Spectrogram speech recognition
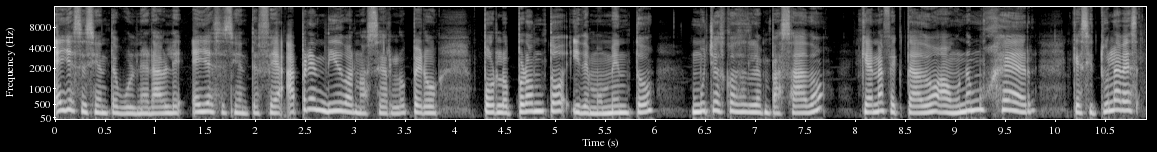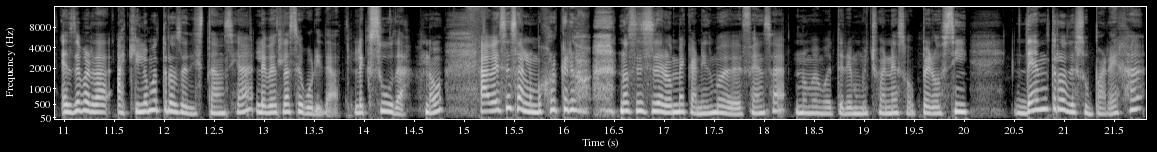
ella se siente vulnerable, ella se siente fea, ha aprendido a no hacerlo, pero por lo pronto y de momento muchas cosas le han pasado que han afectado a una mujer que si tú la ves, es de verdad a kilómetros de distancia, le ves la seguridad, le exuda, ¿no? A veces a lo mejor creo, no sé si será un mecanismo de defensa, no me meteré mucho en eso, pero sí, dentro de su pareja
